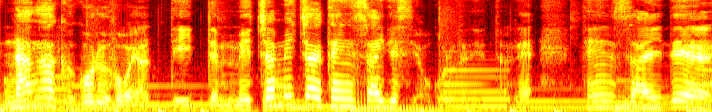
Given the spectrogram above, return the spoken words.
長くゴルフをやっていって、めちゃめちゃ天才ですよ、ゴルフで言ったらね。天才で、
